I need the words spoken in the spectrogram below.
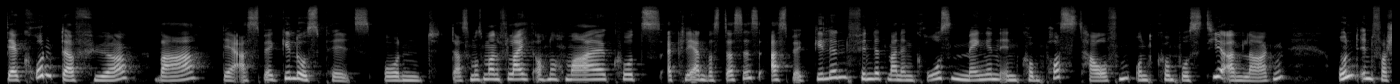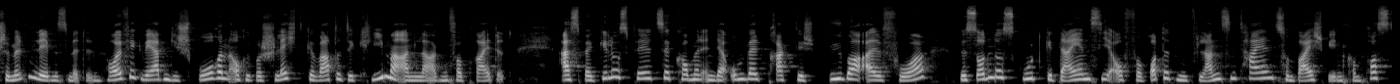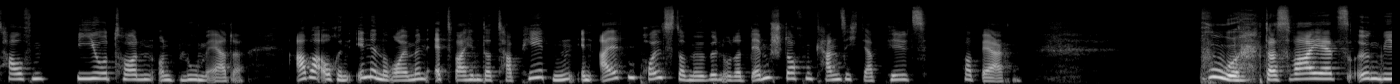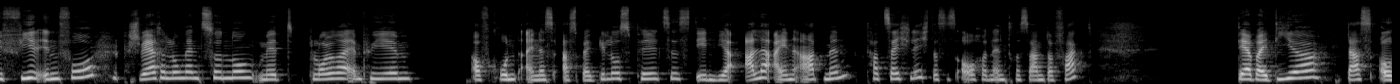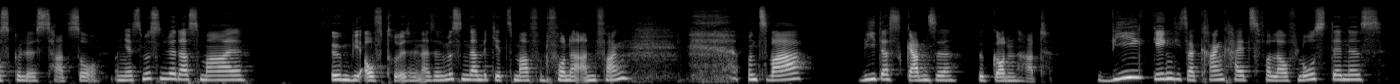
Der Grund dafür war der Aspergillus-Pilz. Und das muss man vielleicht auch noch mal kurz erklären, was das ist. Aspergillen findet man in großen Mengen in Komposthaufen und Kompostieranlagen und in verschimmelten Lebensmitteln. Häufig werden die Sporen auch über schlecht gewartete Klimaanlagen verbreitet. Aspergillus-Pilze kommen in der Umwelt praktisch überall vor Besonders gut gedeihen sie auf verrotteten Pflanzenteilen, zum Beispiel in Komposthaufen, Biotonnen und Blumenerde. Aber auch in Innenräumen, etwa hinter Tapeten, in alten Polstermöbeln oder Dämmstoffen kann sich der Pilz verbergen. Puh, das war jetzt irgendwie viel Info. Schwere Lungenentzündung mit Pleuraempyem aufgrund eines Aspergillus-Pilzes, den wir alle einatmen, tatsächlich. Das ist auch ein interessanter Fakt der bei dir das ausgelöst hat. So, und jetzt müssen wir das mal irgendwie aufdröseln. Also wir müssen damit jetzt mal von vorne anfangen. Und zwar, wie das Ganze begonnen hat. Wie ging dieser Krankheitsverlauf los, Dennis?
